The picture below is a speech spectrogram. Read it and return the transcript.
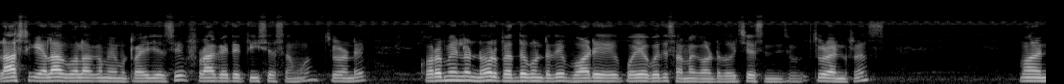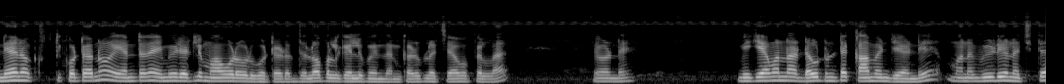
లాస్ట్కి ఎలాగోలాగా మేము ట్రై చేసి ఫ్రాగ్ అయితే తీసేసాము. చూడండి. కొరమీన్లో నోరు పెద్దగా ఉంటుంది బాడీ పోయే కొద్దీ సన్నగా ఉంటుంది. వచ్చేసింది చూడండి ఫ్రెండ్స్. మన నేను ఒకటి కొట్టాను వెంటనే ఇమీడియట్లీ మా ఒకటి కొట్టాడు. లోపలికి వెళ్ళిపోయింది దాని కడుపులో చేప పిల్ల. చూడండి. మీకు ఏమన్నా డౌట్ ఉంటే కామెంట్ చేయండి. మన వీడియో నచ్చితే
